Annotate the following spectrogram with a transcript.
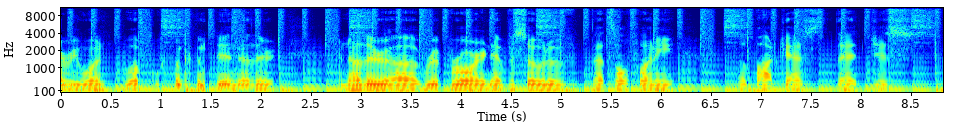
everyone, welcome, welcome to another another uh, rip roaring episode of That's All Funny, the podcast that just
